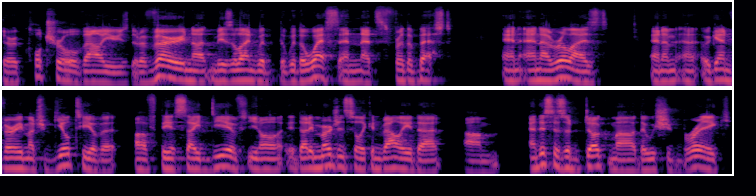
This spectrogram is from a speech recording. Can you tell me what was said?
There are cultural values that are very not misaligned with the, with the West, and that's for the best. And and I realized, and I'm uh, again very much guilty of it, of this idea of you know that emerged in Silicon Valley that, um, and this is a dogma that we should break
